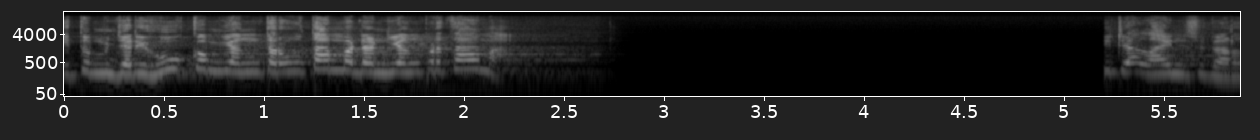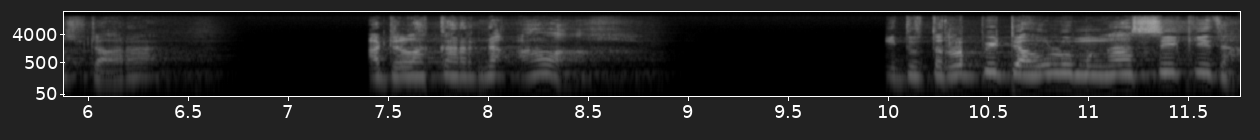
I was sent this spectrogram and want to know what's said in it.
itu menjadi hukum yang terutama dan yang pertama? Tidak lain saudara-saudara, adalah karena Allah itu terlebih dahulu mengasihi kita.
